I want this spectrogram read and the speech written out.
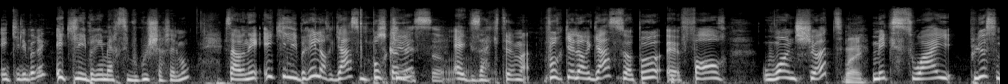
Équilibré? Équilibrer, merci beaucoup, je cherchais le mot. Ça va venir équilibrer l'orgasme pour Je que... ça. Exactement. Pour que l'orgasme soit pas euh, fort one shot, Ouais. mais qu'il soit plus,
